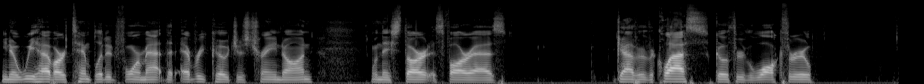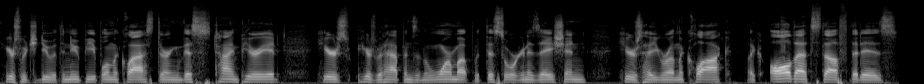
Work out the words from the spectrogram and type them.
You know, we have our templated format that every coach is trained on when they start, as far as gather the class, go through the walkthrough. Here's what you do with the new people in the class during this time period. Here's here's what happens in the warm up with this organization. Here's how you run the clock. Like all that stuff that is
